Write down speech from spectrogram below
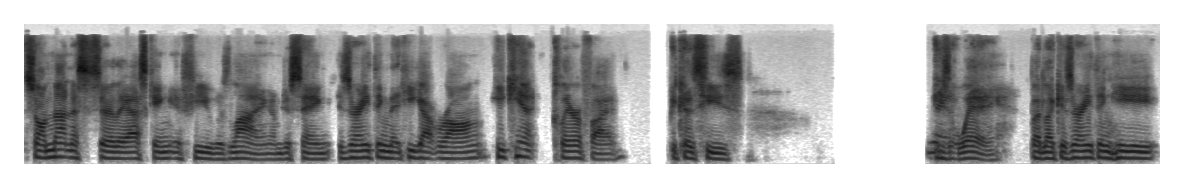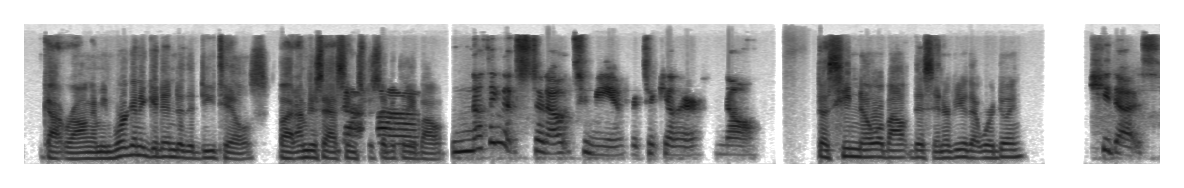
So I'm not necessarily asking if he was lying. I'm just saying, is there anything that he got wrong? He can't clarify because he's he's away. But like, is there anything he got wrong? I mean, we're going to get into the details, but I'm just asking Yeah, specifically uh, about Nothing that stood out to me in particular. No, does he know about this interview that we're doing? he does.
